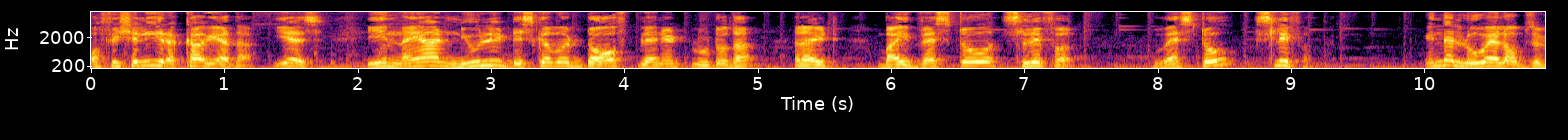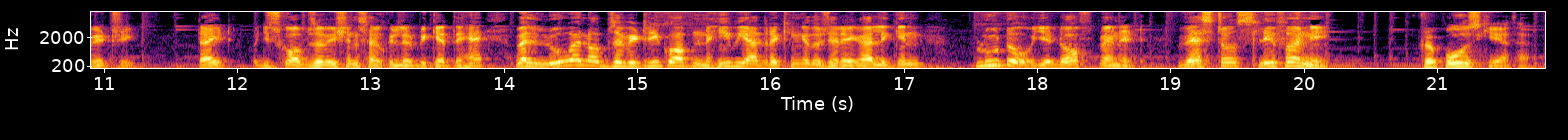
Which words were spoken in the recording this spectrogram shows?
ऑफिशियली रखा गया था। यस yes, ये नया newly discovered dwarf planet Pluto था right by Vesto Slipher Vesto Slipher in the Lowell observatory right right, जिसको ऑब्जर्वेशन सर्कुलर भी कहते हैं। वेल लोवेल ऑब्जर्वेटरी को आप नहीं भी याद रखेंगे तो चलेगा लेकिन प्लूटो ये डॉफ प्लेनेट वेस्टो स्लिफर ने प्रपोज किया था।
